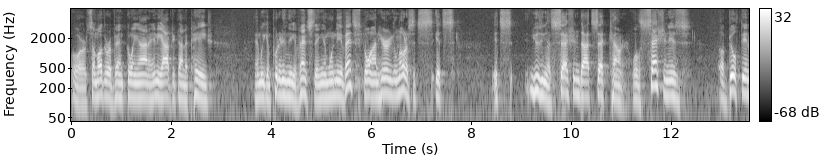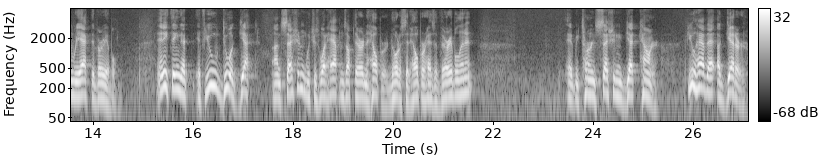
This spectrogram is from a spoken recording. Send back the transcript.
or some other event going on in any object on the page, and we can put it in the events thing. And when the events go on here, you'll notice it's, it's, it's using a session.set counter. Well, the session is a built-in reactive variable. Anything that, if you do a get on session, which is what happens up there in the helper, notice that helper has a variable in it. It returns session get counter. If you have that, a getter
